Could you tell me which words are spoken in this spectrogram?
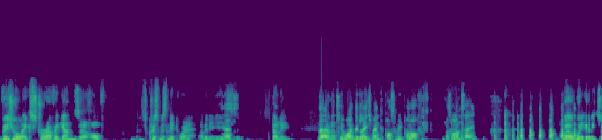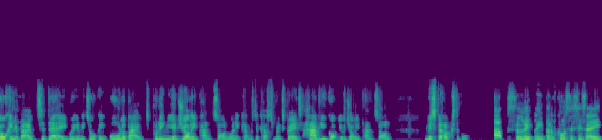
visual extravaganza of Christmas knitwear. I mean, it is yes. stunning. That only two white middle-aged men could possibly pull off. That's all I'm saying. well, we're going to be talking about today. We're going to be talking all about putting your jolly pants on when it comes to customer experience. Have you got your jolly pants on, Mister Huxtable? Absolutely, but of course, this is a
